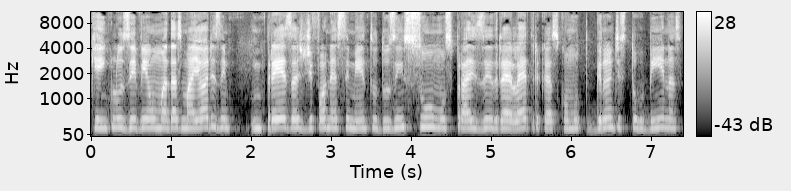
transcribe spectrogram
que inclusive é uma das maiores empresas de fornecimento dos insumos para as hidrelétricas, como grandes turbinas,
